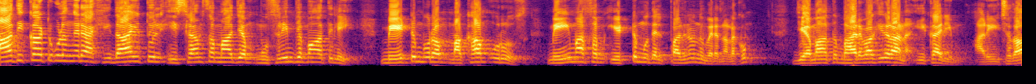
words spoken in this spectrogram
ആദിക്കാട്ടുകുളങ്ങര ഹിദായത്തുൽ ഇസ്ലാം സമാജം മുസ്ലിം ജമാഅത്തിലെ മേട്ടുംപുറം മഖാം ഉറൂസ് മെയ് മാസം എട്ട് മുതൽ പതിനൊന്ന് വരെ നടക്കും. ജമാഅത്ത് ഭാരവാഹികളാണ് ഇക്കാര്യം അറിയിച്ചത്.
